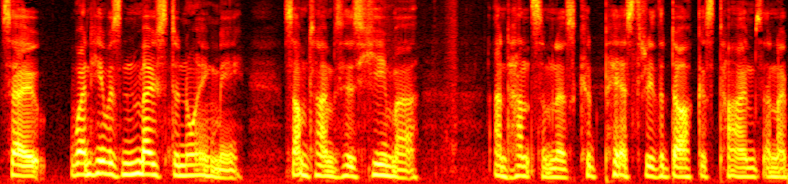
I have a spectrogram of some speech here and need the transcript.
So when he was most annoying me, sometimes his humour and handsomeness could pierce through the darkest times. And I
